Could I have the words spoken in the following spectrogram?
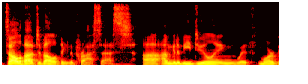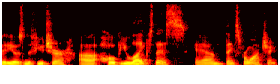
It's all about developing the process. Uh, I'm going to be dealing with more videos in the future. Uh, hope you liked this, and thanks for watching.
